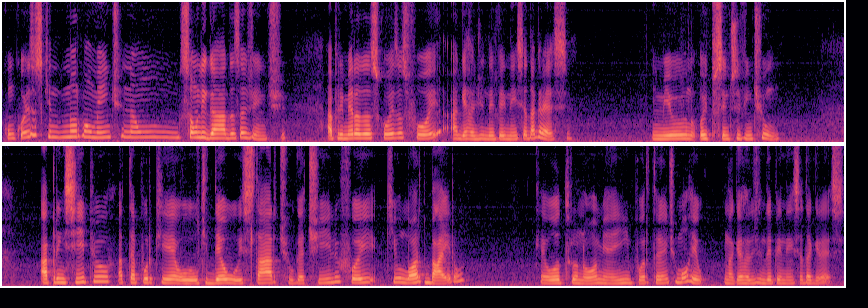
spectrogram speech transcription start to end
com coisas que normalmente não são ligadas a gente. A primeira das coisas foi a Guerra de Independência da Grécia, em 1821. A princípio, até porque o que deu o start, o gatilho, foi que o Lord Byron, que é outro nome aí importante, morreu na Guerra de Independência da Grécia.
